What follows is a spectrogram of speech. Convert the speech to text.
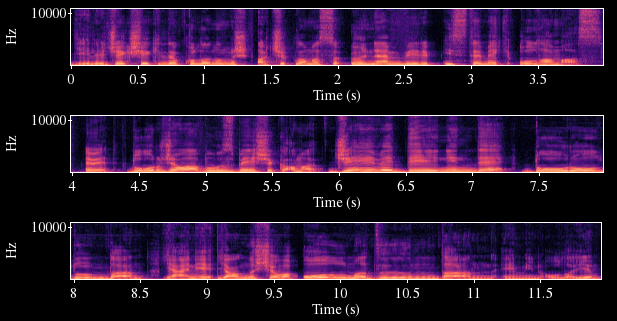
gelecek şekilde kullanılmış. Açıklaması önem verip istemek olamaz. Evet doğru cevabımız B şıkkı ama C ve D'nin de doğru olduğundan yani yanlış cevap olmadığından emin olayım.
